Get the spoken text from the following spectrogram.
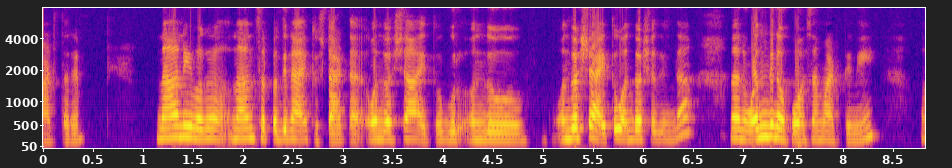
ಮಾಡ್ತಾರೆ. ನಾನು ಇವಾಗ ನಾನು ಸ್ವಲ್ಪ ದಿನ ಆಯ್ತು ಸ್ಟಾರ್ಟ್ ಒಂದ್ ವರ್ಷ ಆಯ್ತು ಗುರು ಒಂದು ಒಂದ್ ವರ್ಷ ಆಯ್ತು ಒಂದ್ ವರ್ಷದಿಂದ ನಾನು ಒಂದಿನ ಉಪವಾಸ ಮಾಡ್ತೀನಿ. ಆ,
